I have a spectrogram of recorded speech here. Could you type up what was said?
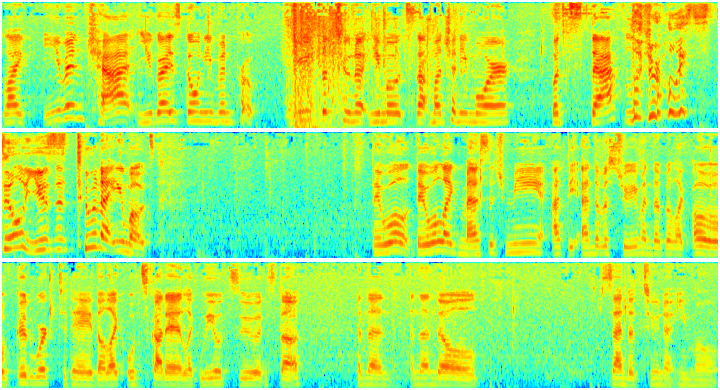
Like even chat, you guys don't even use the tuna emotes that much anymore. But staff literally still uses tuna emotes. They will they will like message me at the end of a stream and they'll be like, "Oh, good work today." They'll like otsukare, like liotsu and stuff, and then and then they'll send a tuna emote.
